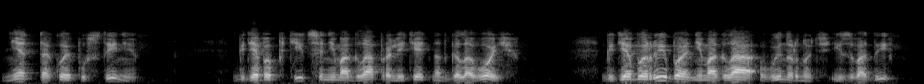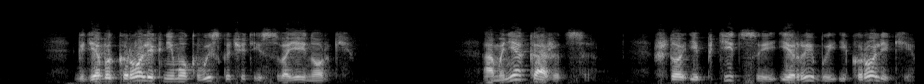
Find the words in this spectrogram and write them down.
Нет такой пустыни, где бы птица не могла пролететь над головой, где бы рыба не могла вынырнуть из воды, где бы кролик не мог выскочить из своей норки. А мне кажется, что и птицы, и рыбы, и кролики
